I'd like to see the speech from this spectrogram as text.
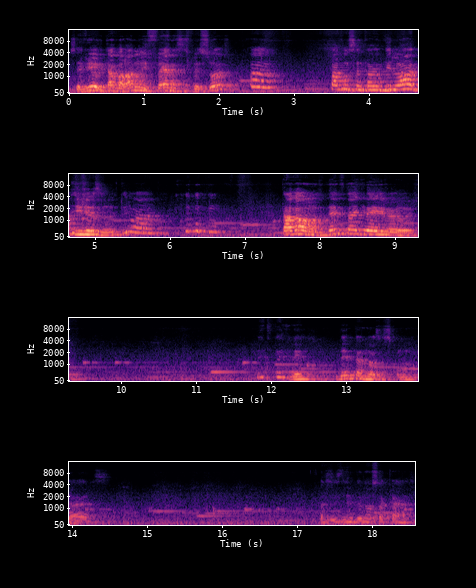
Você viu? Ele estava lá no inferno, essas pessoas? Ah, estavam sentadas de lado de Jesus, de lado. Estava onde? Dentro da igreja hoje. Dentro da igreja, dentro das nossas comunidades às vezes dentro da nossa casa,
